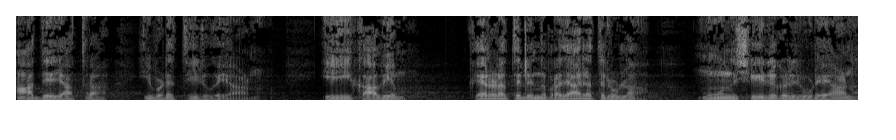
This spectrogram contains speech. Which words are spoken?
ആദ്യ യാത്ര ഇവിടെ തീരുകയാണ്. ഈ കാവ്യം കേരളത്തിൽ ഇന്ന് പ്രചാരത്തിലുള്ള മൂന്ന് ശീലുകളിലൂടെയാണ്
